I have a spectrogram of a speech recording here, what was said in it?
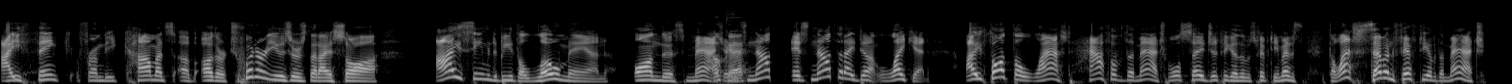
I think from the comments of other Twitter users that I saw, I seem to be the low man on this match. Okay. And it's not it's not that I didn't like it. I thought the last half of the match, we'll say just because it was 15 minutes, the last 750 of the match,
